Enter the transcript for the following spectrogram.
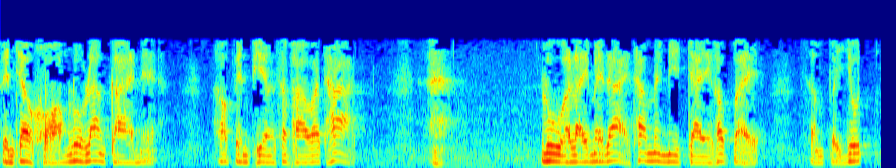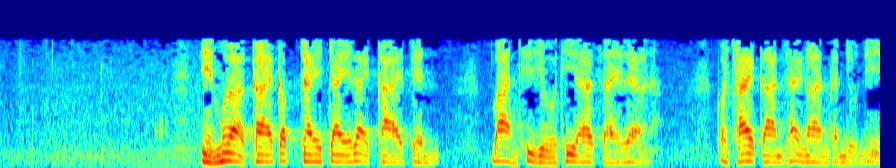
เป็นเจ้าของรูปร่างกายเนี่ยเขาเป็นเพียงสภาวะธาตุรู้อะไรไม่ได้ ถ้าไม่มีใจเข้าไป สัมปยุตนี่เมื่อกายกับใจใจได้กายเป็นบ้านที่อยู่ที่อาศัยแล้วนะก็ใช้การใช้งานกันอยู่นี่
